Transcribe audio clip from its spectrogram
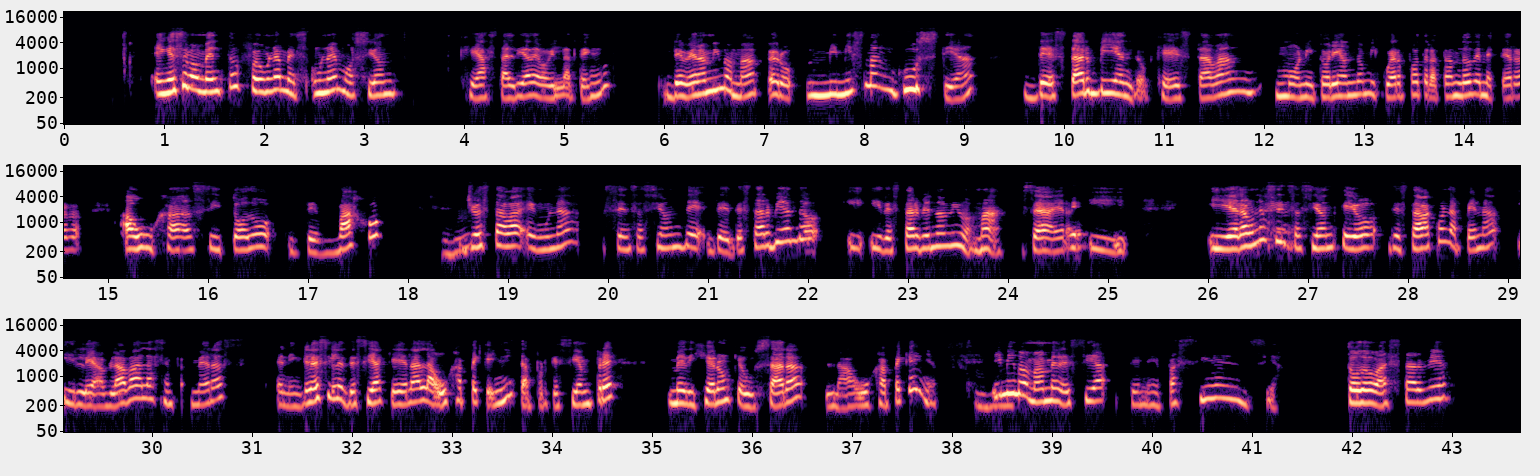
En ese momento fue una, una emoción que hasta el día de hoy la tengo, de ver a mi mamá, pero mi misma angustia de estar viendo que estaban monitoreando mi cuerpo, tratando de meter agujas y todo debajo, yo estaba en una sensación de, de, estar viendo y, y, de estar viendo a mi mamá. O sea, era, y, y era una sensación que yo estaba con la pena y le hablaba a las enfermeras en inglés y les decía que era la aguja pequeñita, porque siempre me dijeron que usara la aguja pequeña. Y mi mamá me decía, ten paciencia, todo va a estar bien.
